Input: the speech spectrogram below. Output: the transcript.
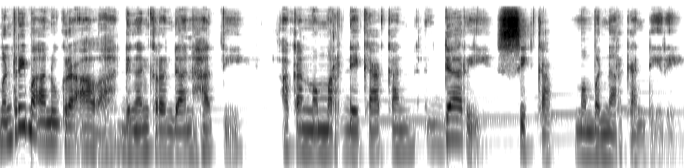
Menerima anugerah Allah dengan kerendahan hati akan memerdekakan dari sikap membenarkan diri.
